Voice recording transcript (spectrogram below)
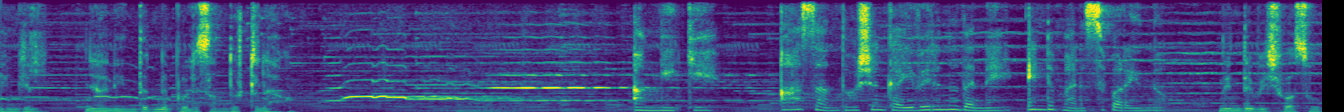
എങ്കിൽ ഞാൻ ഇന്ദ്രനെ പോലെ സന്തുഷ്ടനാകും. അങ്ങേക്ക് ആ സന്തോഷം കൈവരുന്നു തന്നെ എന്റെ മനസ്സ് പറയുന്നു. നിന്റെ വിശ്വാസവും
